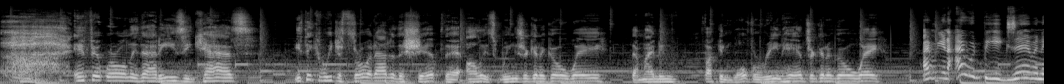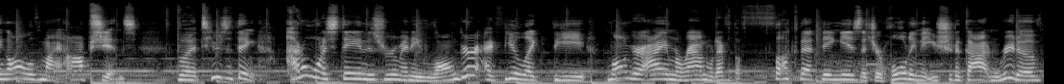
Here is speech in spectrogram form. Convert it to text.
If it were only that easy, Kaz. You think if we just throw it out of the ship that all Ollie's wings are gonna go away? That my new fucking Wolverine hands are gonna go away? I mean, I would be examining all of my options. But here's the thing I don't want to stay in this room any longer. I feel like the longer I am around whatever the fuck that thing is that you're holding that you should have gotten rid of,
